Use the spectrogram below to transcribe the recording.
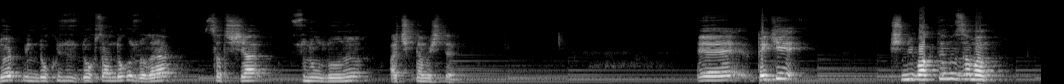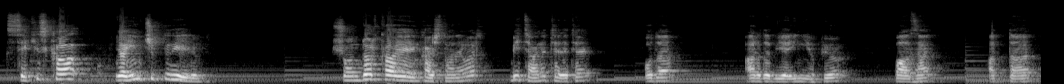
4999 dolara satışa sunulduğunu açıklamıştı. Ee, peki şimdi baktığımız zaman 8K yayın çıktı diyelim. Şu an 4K yayın kaç tane var? Bir tane TRT. O da arada bir yayın yapıyor. Bazen hatta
